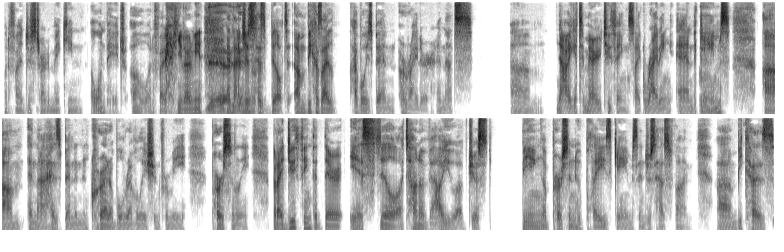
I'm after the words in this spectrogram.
what if I just started making a one page? Oh, what if I, you know what I mean? Yeah, and that yeah. just has built um because i i've always been a writer and that's um now i get to marry two things like writing and Mhm. games um and that has been an incredible revelation for me personally but i do think that there is still a ton of value of just being a person who plays games and just has fun um because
